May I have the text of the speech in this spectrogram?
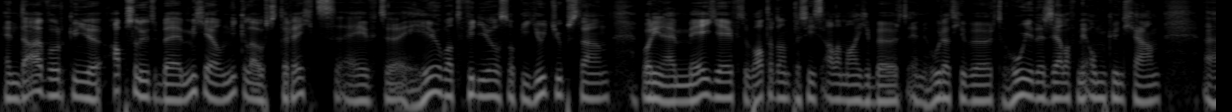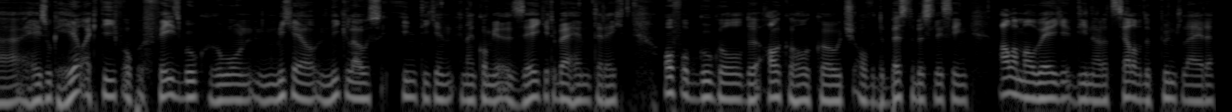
En daarvoor kun je absoluut bij Michael Nicolaus terecht. Hij heeft uh, heel wat video's op YouTube staan waarin hij meegeeft wat er dan precies allemaal gebeurt en hoe dat gebeurt, hoe je er zelf mee om kunt gaan. Uh, hij is ook heel actief op Facebook, gewoon Michael Nicolaus intikken en dan kom je zeker bij hem terecht. Of op Google de alcoholcoach of de beste beslissing. Allemaal wegen die naar hetzelfde punt leiden.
